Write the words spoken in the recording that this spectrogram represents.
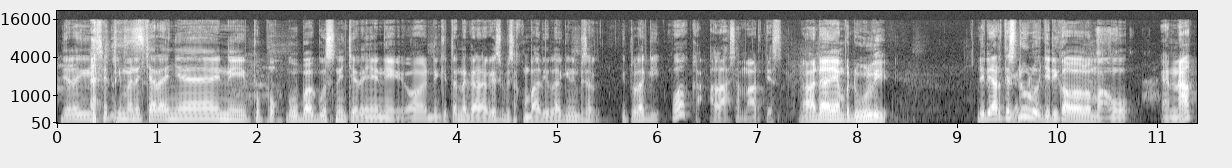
dia lagi set gimana caranya ini pupuk gue bagus nih caranya nih oh ini kita negara lagi bisa kembali lagi nih bisa itu lagi wah kalah sama artis nggak ada yang peduli jadi artis Iya, dulu jadi kalau lo mau enak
